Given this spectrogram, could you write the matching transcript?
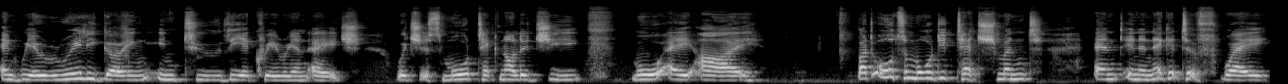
And we are really going into the Aquarian age, which is more technology, more AI, but also more detachment, and in a negative way,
